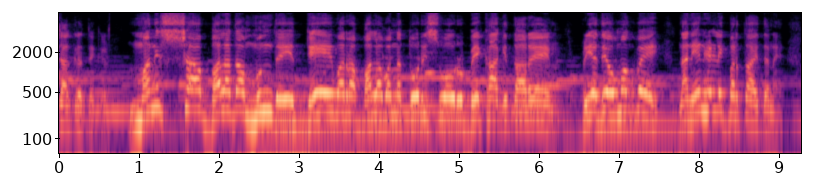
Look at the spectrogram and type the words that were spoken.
ಜಾಗ್ರತೆ ಕೇಳಿ. ಮನುಷ್ಯ ಬಲದ ಮುಂದೆ ದೇವರ ಬಲವನ್ನ ತೋರಿಸುವವರು ಬೇಕಾಗಿದ್ದಾರೆ. ಪ್ರಿಯ ದೇವ ಮಗುವೆ, ನಾನು ಏನ್ ಹೇಳಲಿಕ್ಕೆ ಬರ್ತಾ ಇದ್ದೇನೆ?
